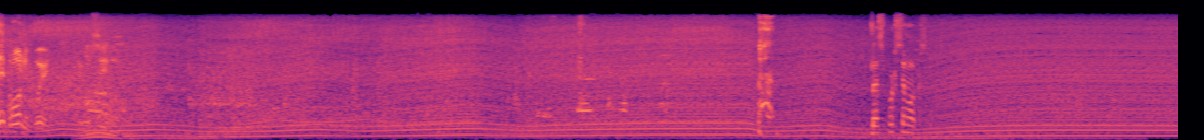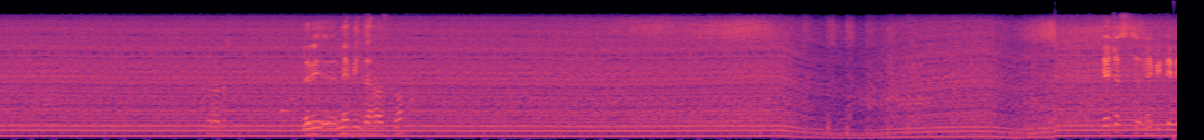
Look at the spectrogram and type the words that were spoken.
They're running, wait. You will see them. Let's put smokes. Maybe, uh, maybe in the house, bro. Yeah, just uh, maybe they're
